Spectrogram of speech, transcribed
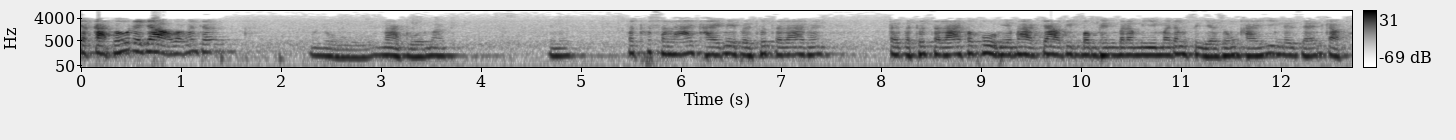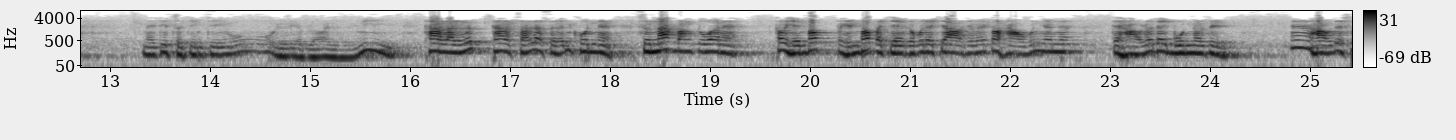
จะกัดพระพุทธเจ้าว่างั้นเถอะ โอ้โหน่ากลัวมากเห็นไหมประทุษร้ายใครไม่ไปทุษร้ายไหมไปประทุษร้ายพระผู้มีพระเจ้าที่บำเพ็ญบารมีมาตั้งเสียสงไขยิ่งเลยแสนกับในที่สุดจริงๆโอ้เรียบร้อยเลย นี่ ถ้าระลึกถ้าสรรเสริญคุณเนี่ย สุนัขบางตัวเนี่ยเขาเห็นพระเห็นพระประเจกับพระเจ้าใช่ไหมก็เห่าเหมือนกันนี่ยแต่เห่าแล้วได้บุญเอาสิ เห่าได้โส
